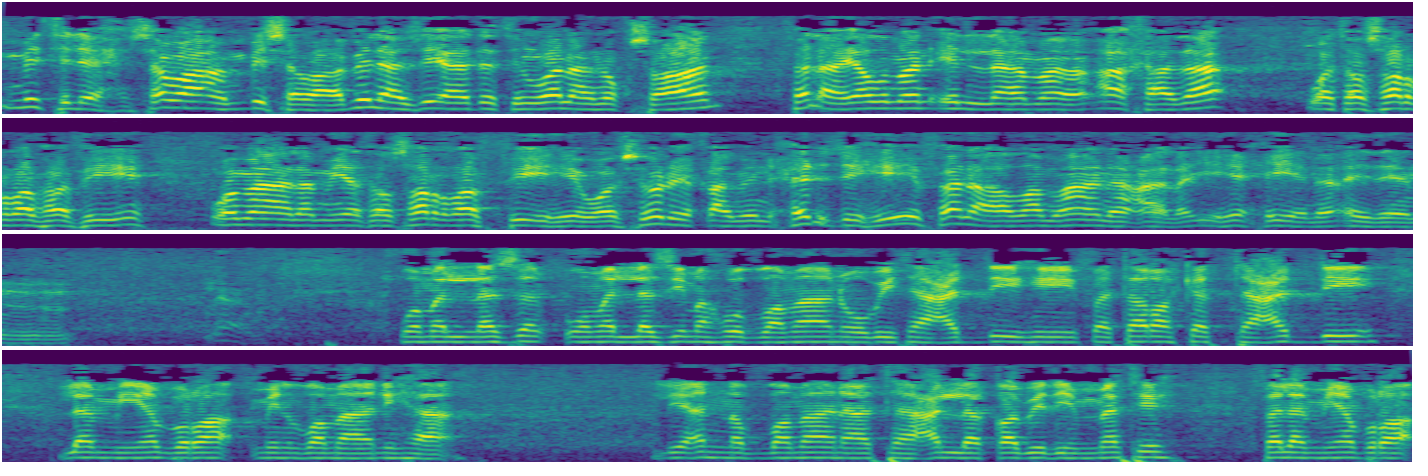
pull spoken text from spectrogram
مثله سواء بسواء بلا زيادة ولا نقصان فلا يضمن إلا ما أخذ وتصرف فيه وما لم يتصرف فيه وسرق من حرزه فلا ضمان عليه حينئذ. ومن, لزم ومن لزمه الضمان بتعديه فترك التعدي لم يبرأ من ضمانها لأن الضمان تعلق بذمته فلم يبرأ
